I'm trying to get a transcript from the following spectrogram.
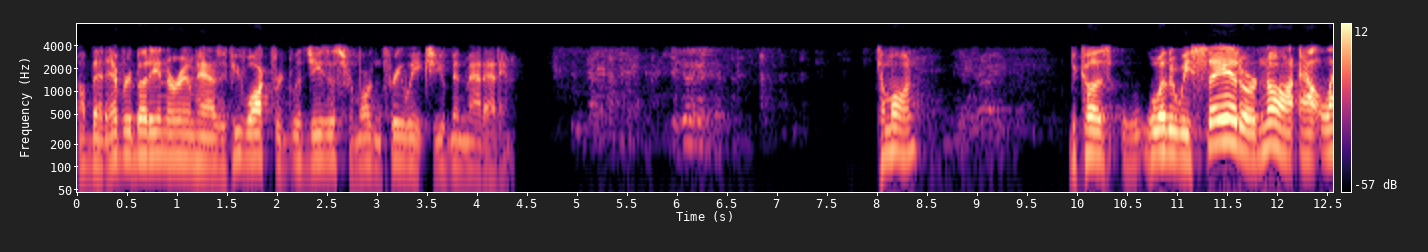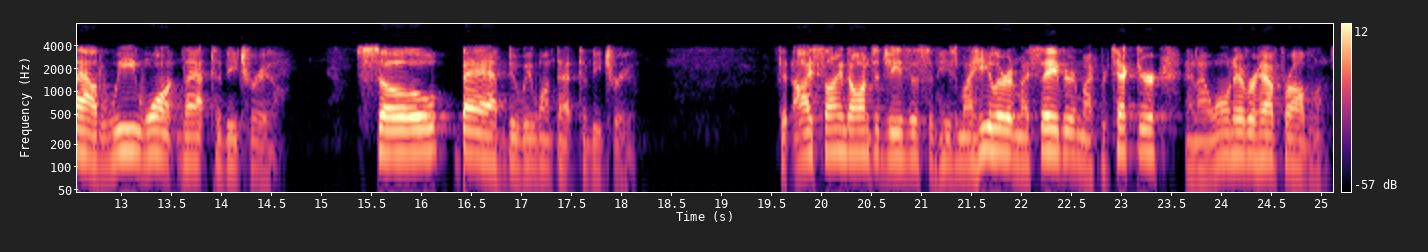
I'll bet everybody in the room has. If you've walked for, with Jesus for more than three weeks, you've been mad at him. Come on. Because whether we say it or not out loud, we want that to be true. So bad do we want that to be true. That I signed on to Jesus and He's my healer and my Savior and my protector, and I won't ever have problems.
